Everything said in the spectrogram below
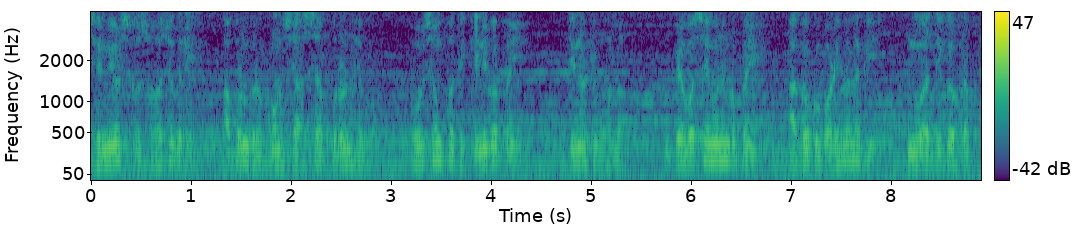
ସିନିୟର୍ସଙ୍କ ସହଯୋଗରେ ଆପଣଙ୍କର କୌଣସି ଆଶା ପୂରଣ ହେବ। ଭୂ ସମ୍ପତ୍ତି କିଣିବା ପାଇଁ ଦିନଟି ଭଲ। ବ୍ୟବସାୟୀମାନଙ୍କ ପାଇଁ ଆଗକୁ ବଢ଼ିବା ଲାଗି ନୂଆ ଦିଗ ପ୍ରାପ୍ତ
